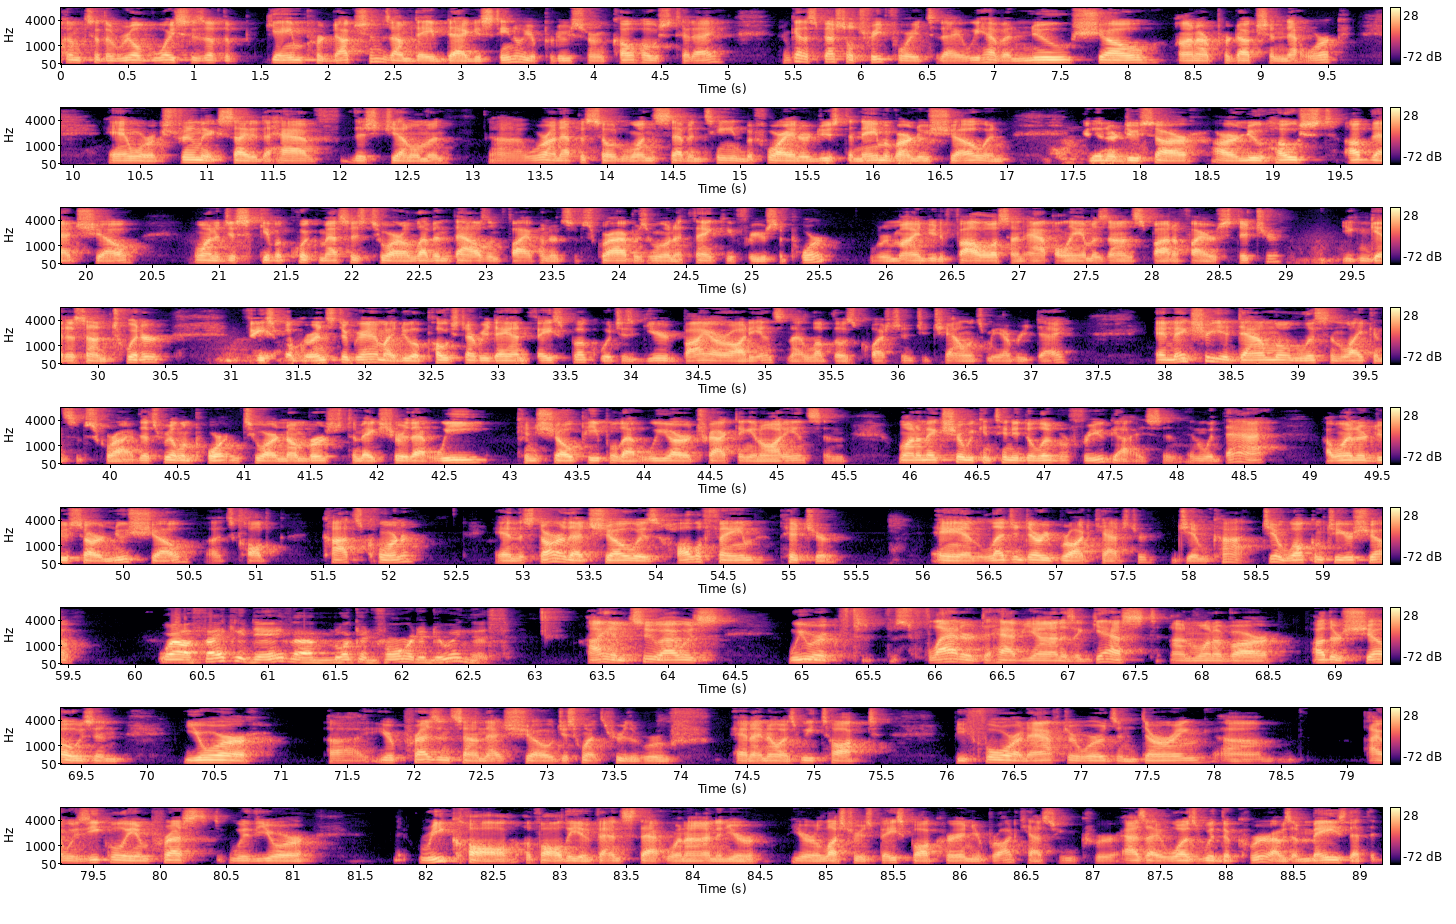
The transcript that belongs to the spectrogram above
welcome to the Real Voices of the Game Productions. I'm Dave D'Agostino, your producer and co-host today. I've got a special treat for you today. We have a new show on our production network, and we're extremely excited to have this gentleman. Uh, we're on episode 117. Before I introduce the name of our new show and, and introduce our, our new host of that show, I want to just give a quick message to our 11,500 subscribers. We want to thank you for your support. We'll remind you to follow us on Apple, Amazon, Spotify, or Stitcher. You can get us on Twitter, Facebook, or Instagram. I do a post every day on Facebook, which is geared by our audience, and I love those questions. You challenge me every day. And make sure you download, listen, like, and subscribe. That's real important to our numbers to make sure that we can show people that we are attracting an audience and want to make sure we continue to deliver for you guys. And, and with that, I want to introduce our new show. It's called Kaat's Korner. And the star of that show is Hall of Fame pitcher and legendary broadcaster Jim Kaat. Jim, welcome to your show. Well, thank you, Dave. I'm looking forward to doing this. I am too. I was, we were f- flattered to have you on as a guest on one of our other shows, and your uh, your presence on that show just went through the roof. And I know as we talked before and afterwards and during, um, I was equally impressed with your recall of all the events that went on in your your illustrious baseball career and your broadcasting career. As I was with the career, I was amazed at the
